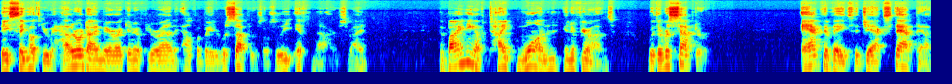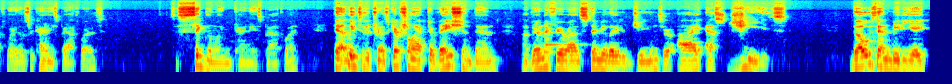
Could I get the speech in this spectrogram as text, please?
They signal through heterodimeric interferon alpha beta receptors. Those are the IFNARs, right? The binding of type 1 interferons with a receptor activates the JAK-STAT pathway. Those are kinase pathways. It's a signaling kinase pathway. That leads to the transcriptional activation then of interferon stimulated genes or ISGs. Those then mediate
